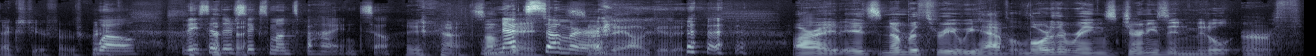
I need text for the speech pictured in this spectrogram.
next year. February. Well, they said they're six months behind, so Yeah, someday, summer. Someday I'll get it. All right, it's number three. We have Lord of the Rings: Journeys in Middle Earth.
